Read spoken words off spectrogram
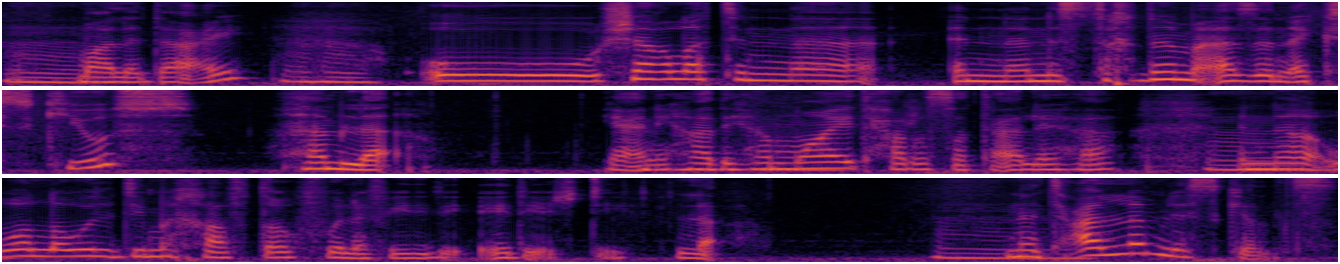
ما له داعي. وشغلة ان إن نستخدمه as an excuse هم لا. يعني هذه هم وايد حرصت عليها. إنه. والله ولدي ما يخاف طوف ولا في ADHD لا. مم. نتعلم ال skills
